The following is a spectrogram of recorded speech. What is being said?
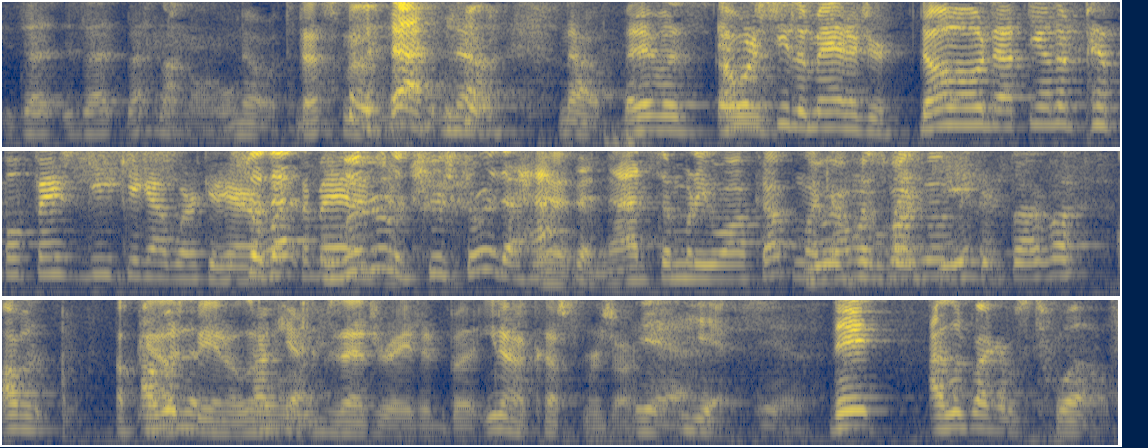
Is that is that that's not normal? No, it's That's not. not- no, no. But it was. I want to see the manager. No, not the other pimple faced geek you got working here. I So want that the manager. literally true story that happened. I had somebody walk up and like You I were want to a smoke geek at something. Starbucks? I was. Okay, I I was being a little okay. exaggerated, but you know how customers are. Yeah. Yes. Yes. They. I look like I was twelve.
